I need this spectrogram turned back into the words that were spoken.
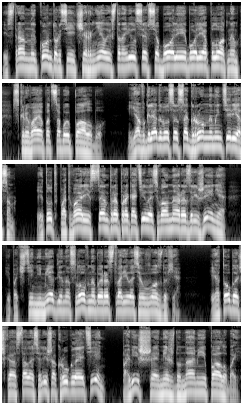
и странный контур сей чернел и становился все более и более плотным, скрывая под собой палубу. Я вглядывался с огромным интересом — и тут по твари из центра прокатилась волна разрежения и почти немедленно словно бы растворилась в воздухе. И от облачка осталась лишь округлая тень, повисшая между нами и палубой.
